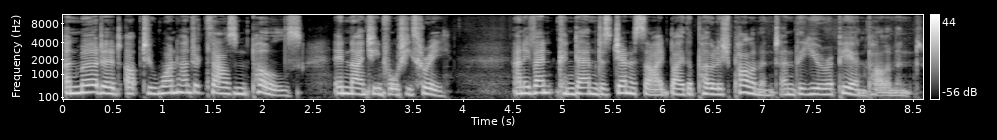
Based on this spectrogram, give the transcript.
and murdered up to 100,000 Poles in 1943 an event condemned as genocide by the Polish Parliament and the European Parliament.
